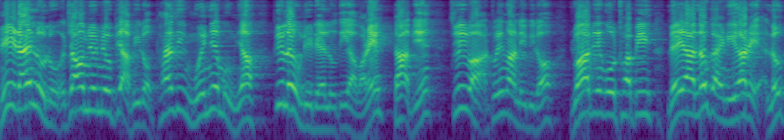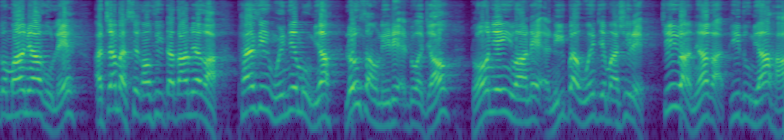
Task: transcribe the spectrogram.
နေ့တိုင်းလိုလိုအကြောင်းမျိုးမျိုးပြပြီးတော့ဖမ်းဆီးငွေညှစ်မှုများပြုလုပ်နေတယ်လို့သိရပါတယ်။ဒါအပြင်ကျေးရွာအတွင်းကနေပြီးတော့ရွာပြင်ကိုထွက်ပြီးလေယာလောက်ကင်နေရတဲ့အလုသမားများကိုလည်းအကြမ်းဖက်စစ်ကောင်စီတပ်သားများကဖမ်းဆီးငွေညှစ်မှုများလှုပ်ဆောင်နေတဲ့အတွက်ကြောင့်ဒေါငိမ့်ရွာနဲ့အနီးပတ်ဝန်းကျင်မှာရှိတဲ့ကျေးရွာများကပြည်သူများဟာ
